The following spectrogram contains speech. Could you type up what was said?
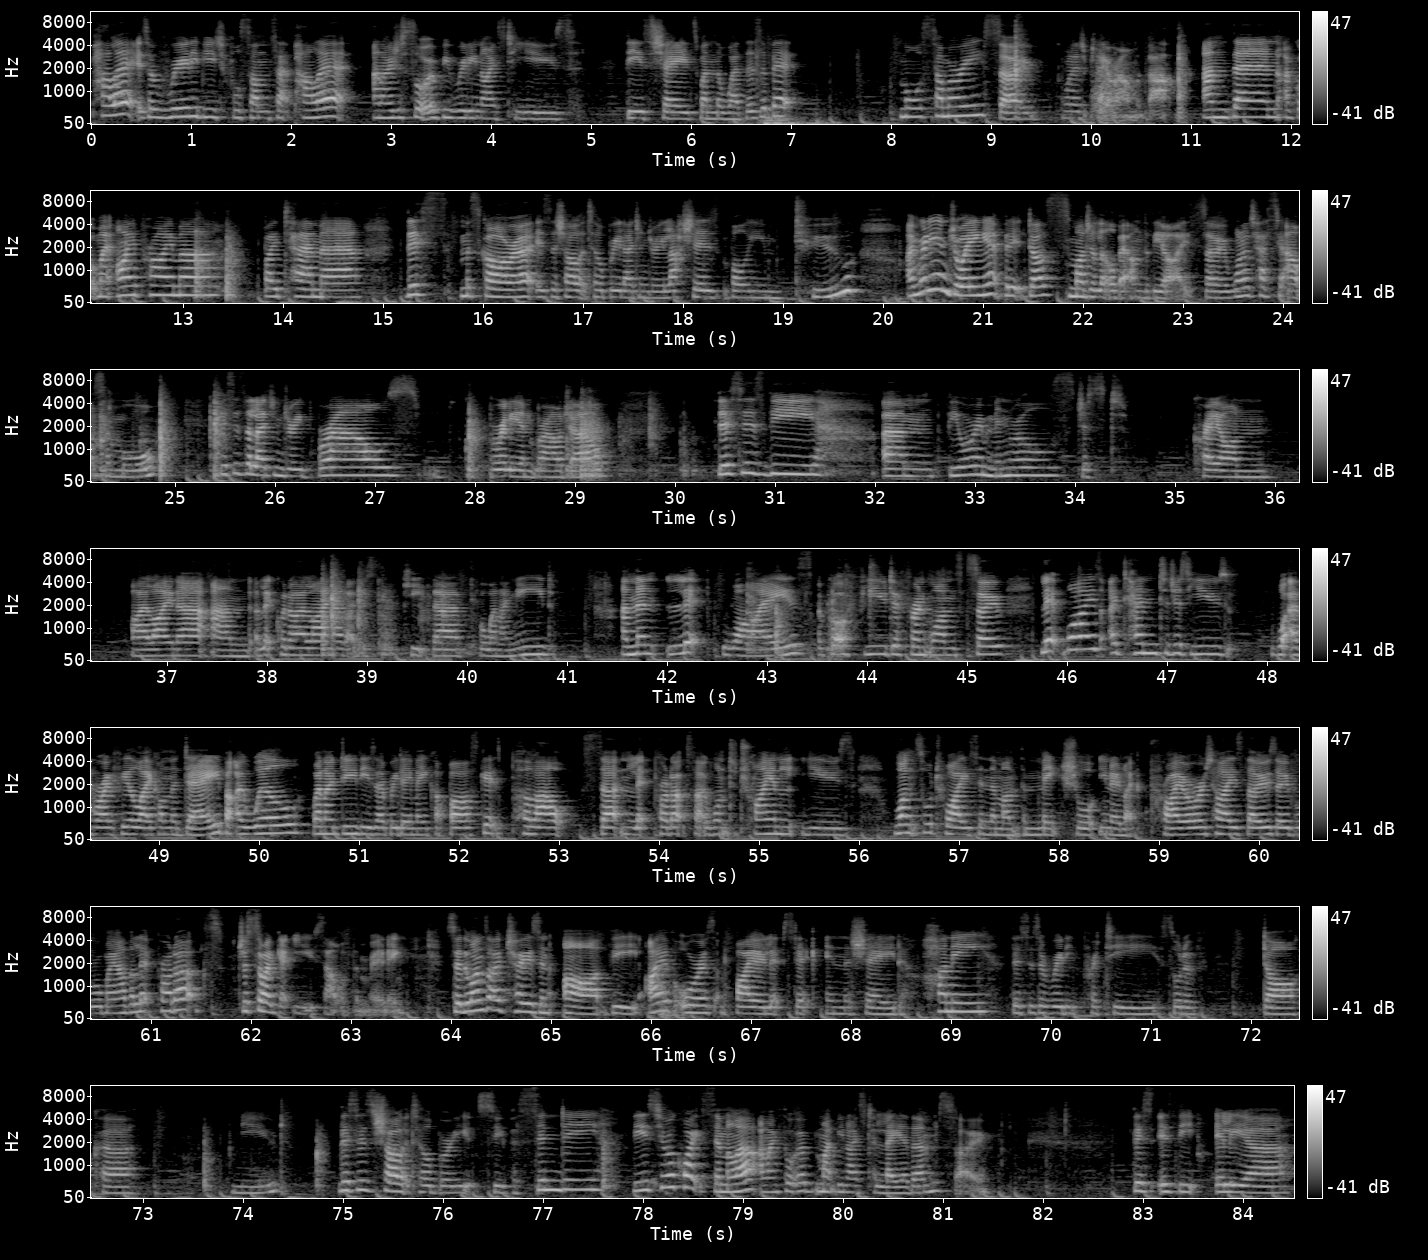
palette. It's a really beautiful sunset palette. And I just thought it would be really nice to use these shades when the weather's a bit more summery. So I wanted to play around with that. And then I've got my eye primer by Terre This mascara is the Charlotte Tilbury Legendary Lashes Volume 2. I'm really enjoying it, but it does smudge a little bit under the eyes, so I want to test it out some more. This is the Legendary Brows, brilliant brow gel. This is the um, Fiore Minerals, just crayon eyeliner and a liquid eyeliner that I just keep there for when I need. And then lip wise, I've got a few different ones. So lip wise, I tend to just use whatever I feel like on the day, but I will, when I do these everyday makeup baskets, pull out certain lip products that I want to try and use once or twice in the month and make sure, you know, like prioritize those over all my other lip products, just so I get use out of them really. So the ones I've chosen are the Eye of Horus Bio Lipstick in the shade Honey. This is a really pretty sort of darker nude. This is Charlotte Tilbury Super Cindy. These two are quite similar and I thought it might be nice to layer them, so. This is the Ilia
